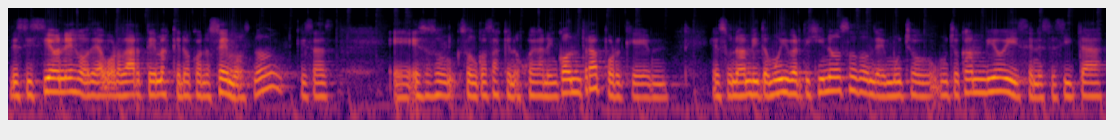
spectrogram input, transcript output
decisiones o de abordar temas que no conocemos, ¿no? Quizás eh, esas son, cosas que nos juegan en contra porque es un ámbito muy vertiginoso donde hay mucho, mucho cambio y se necesita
